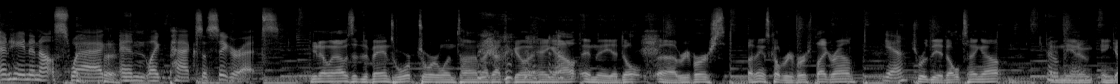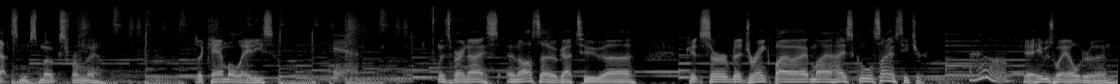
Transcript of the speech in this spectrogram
and handing out swag and like packs of cigarettes. You know, when I was at the Vans Warped Tour one time, I got to go and hang out in the adult uh, reverse. I think it's called reverse playground. Yeah, It's where the adults hang out, and you know, and got some smokes from the the camel ladies. yeah. It was very nice, and also got to uh, get served a drink by my high school science teacher. Oh, Yeah, he was way older then,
